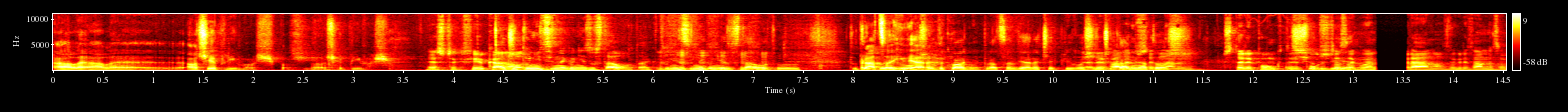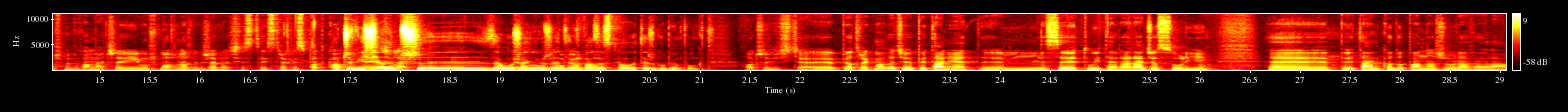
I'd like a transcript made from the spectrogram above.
ale, ale o cierpliwość, o cierpliwość. jeszcze chwilka. Znaczy tu nic innego nie zostało, tak? Tu nic innego nie zostało. Tu, tu Praca i wiara. Dokładnie, praca, wiara, cierpliwość i czekanie na to, aż... Cztery punkty, aż Puszcza, odbije. Zagłębie, gra, no wygrywamy załóżmy dwa mecze i już można wygrzebać się z tej strefy spadkowej. Oczywiście, ale Nieźle. przy założeniu, że te Gubią dwa punkty. zespoły też gubią punkty. Oczywiście. Y, Piotrek, mam do Ciebie pytanie ym, z Twittera, Radio Suli. E, Pytanko do pana Żurawela.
